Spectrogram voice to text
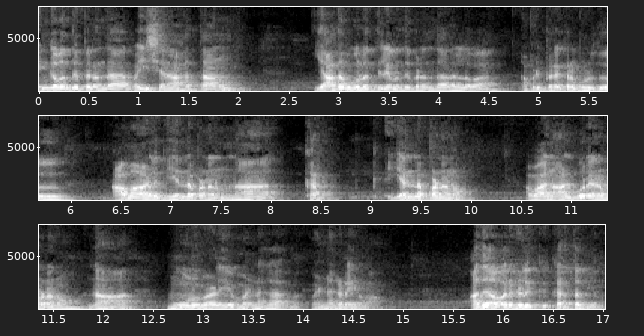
எங்கே வந்து பிறந்தார்? வைசியனாகத்தானும் யாதவ குலத்திலே வந்து பிறந்தார் அல்லவா? அப்படி பிறக்கிற பொழுது அவளுக்கு என்ன பண்ணணும்னா கற் என்ன பண்ணணும்? அவள் நாலு பேர் என்ன பண்ணணும்னா மூணு வேளையும் வெண்ணெய் க- வெண்ணெய் கடையணுமா? அது அவர்களுக்கு கர்த்தவியம்.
